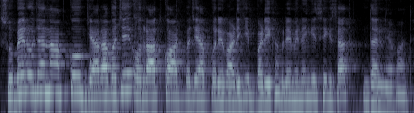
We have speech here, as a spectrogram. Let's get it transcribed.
सुबह रोज़ाना आपको 11 बजे और रात को आठ बजे आपको रेवाड़ी की बड़ी खबरें मिलेंगी इसी के साथ। धन्यवाद।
